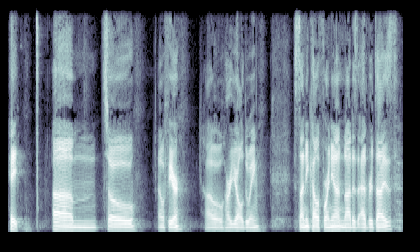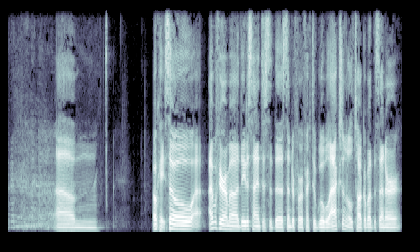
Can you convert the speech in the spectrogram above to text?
Hey, um, so I'm Ophir. How, how are you all doing? Sunny California, not as advertised. Um, okay, so uh, I'm Ophir. I'm a data scientist at the Center for Effective Global Action. I'll talk about the center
